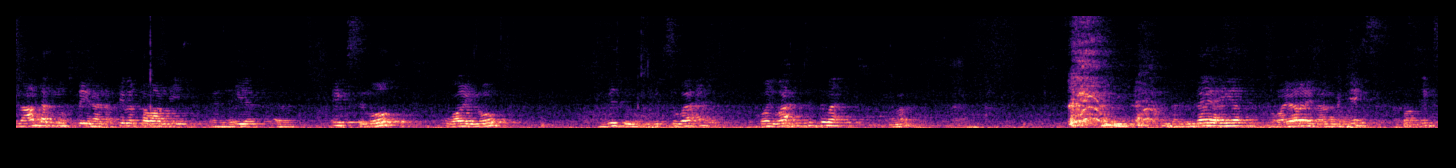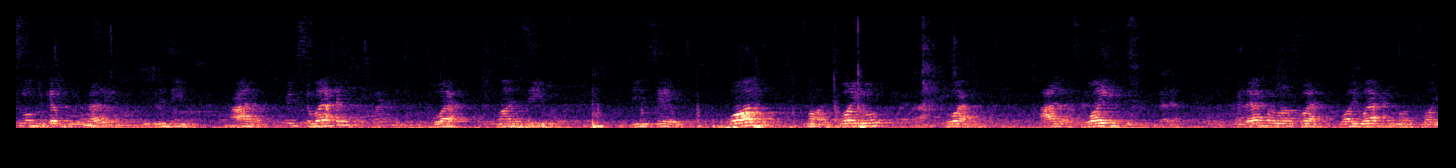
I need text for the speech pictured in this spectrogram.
يبقى عندك نقطتين هنعتبر طبعا دي اللي هي x nought y nought z nought x واحد y واحد و z واحد. تمام؟ البداية هي صغيرة يبقى عندك إكس طب إكس نوت بكام في المثال؟ ب zero على x واحد واحد ناقص zero. دي يساوي y ناقص y nought واحد. على y ثلاثة ناقص واحد. واي واحد ناقص واي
